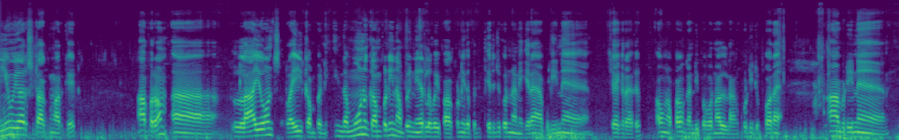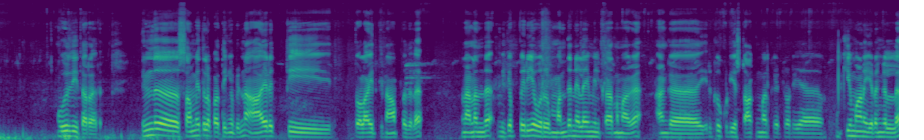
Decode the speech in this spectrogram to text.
New York stock market அப்புறம் லயோன்ஸ் ரயில் கம்பெனி. இந்த மூணு கம்பெனி நான் போய் நேரில் போய் பார்க்கணும் இதை பற்றி தெரிஞ்சுக்கணும்னு நினைக்கிறேன் அப்படின்னு கேட்குறாரு அவங்க அப்பாவும் கண்டிப்பாக ஒரு நாள் நான் கூட்டிகிட்டு போகிறேன் அப்படின்னு உறுதி தர்றாரு. இந்த சமயத்தில் பார்த்திங்க அப்படின்னா ஆயிரத்தி தொள்ளாயிரத்தி நாற்பதில் நடந்த மிகப்பெரிய ஒரு மந்த நிலைமையின் காரணமாக அங்கே இருக்கக்கூடிய ஸ்டாக் மார்க்கெட்டுடைய முக்கியமான இடங்களில்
